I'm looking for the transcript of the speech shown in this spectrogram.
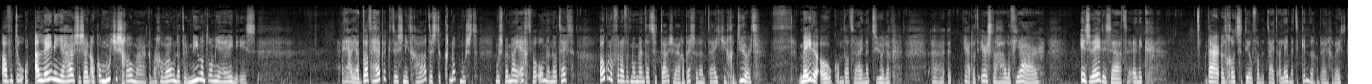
af en toe om alleen in je huis te zijn. Ook al moet je schoonmaken, maar gewoon dat er niemand om je heen is. En ja, ja, dat heb ik dus niet gehad. Dus de knop moest, moest bij mij echt wel om. En dat heeft ook nog vanaf het moment dat ze thuis waren best wel een tijdje geduurd. Mede ook omdat wij natuurlijk uh, het, ja, dat eerste half jaar in Zweden zaten. En ik daar het grootste deel van de tijd alleen met de kinderen ben geweest.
